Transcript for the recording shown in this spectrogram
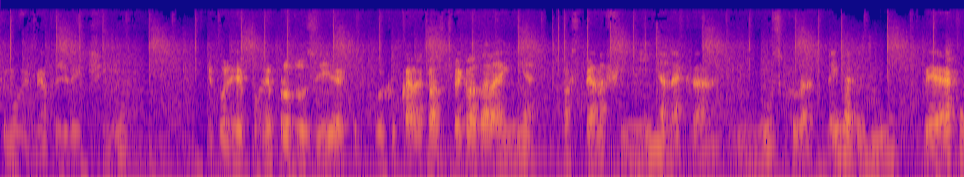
se movimentam direitinho, tipo, re- reproduzir, porque o cara vê aquelas aranhas com as pernas fininhas, né, cara? Minúsculas, Bem levezinho. pé com,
